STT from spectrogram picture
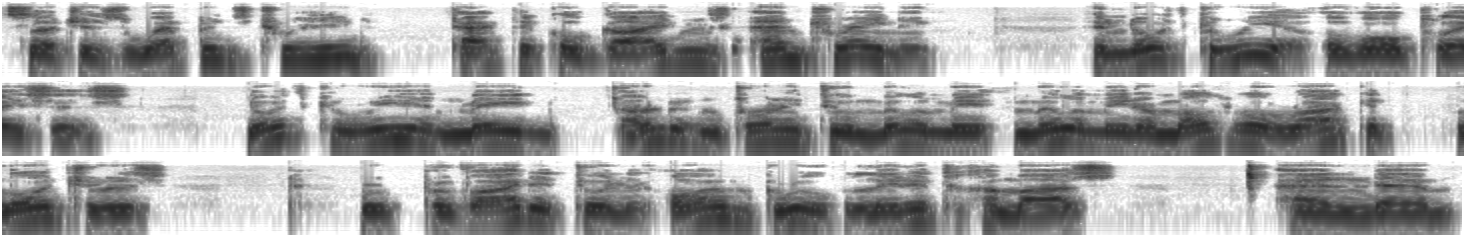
such as weapons trade, tactical guidance, and training. In North Korea, of all places, North Korea made 122 millimeter, millimeter multiple rocket launchers were provided to an armed group related to Hamas, and um,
